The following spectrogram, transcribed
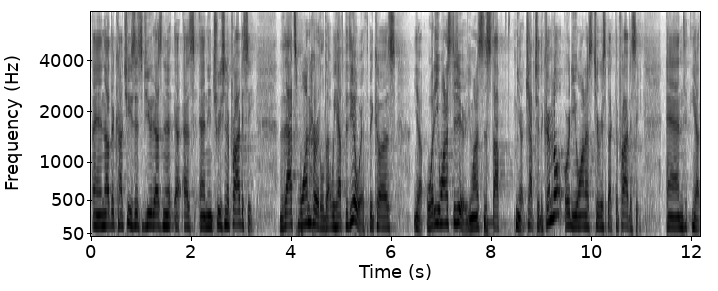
and in other countries it's viewed as an, as an intrusion of privacy. That's one hurdle that we have to deal with because you know, what do you want us to do? Do you want us to stop, you know, capture the criminal, or do you want us to respect the privacy? And you know,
